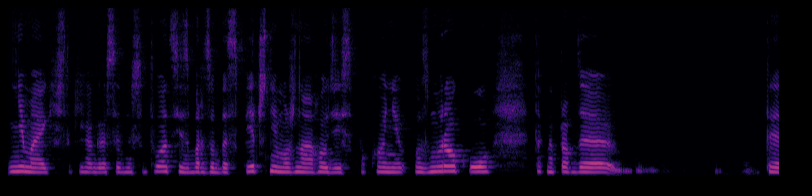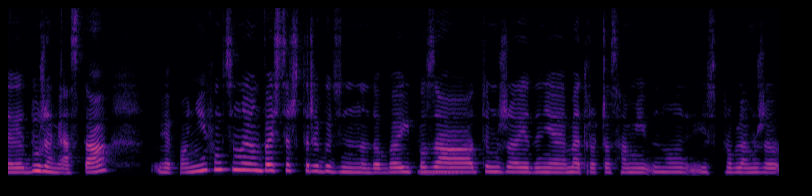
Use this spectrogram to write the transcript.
Nie ma jakichś takich agresywnych sytuacji, jest bardzo bezpiecznie, można chodzić spokojnie po zmroku. Tak naprawdę te duże miasta w Japonii funkcjonują 24 godziny na dobę i poza mhm. tym, że jedynie metro czasami no, jest problem, że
